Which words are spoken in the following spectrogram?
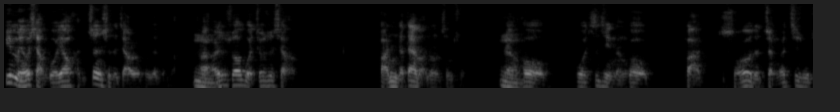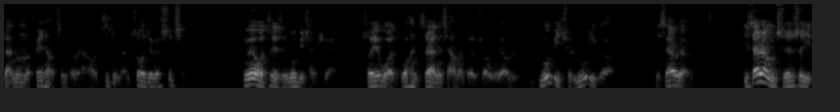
并没有想过要很正式的加入或者怎么，啊、嗯而是说我就是想把你的代码弄清楚，嗯然后我自己能够把所有的整个技术栈弄得非常清楚，然后自己能做这个事情。因为我自己是 Ruby 程序员，所以我我很自然的想法就是说，我用 Ruby 去撸一个 Ethereum。Ethereum 其实是 e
